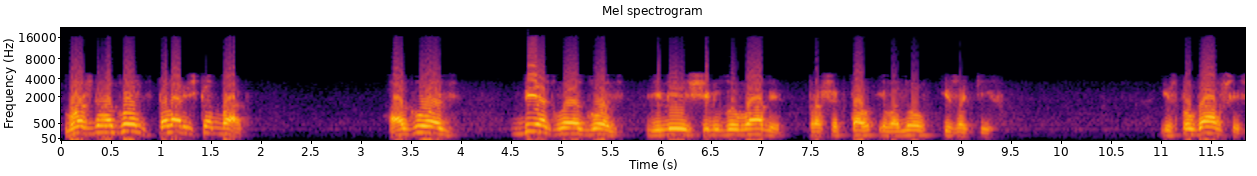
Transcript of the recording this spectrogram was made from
Можно огонь, товарищ комбат?» «Огонь! Беглый огонь!» — немеющими губами прошептал Иванов и затих. Испугавшись,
